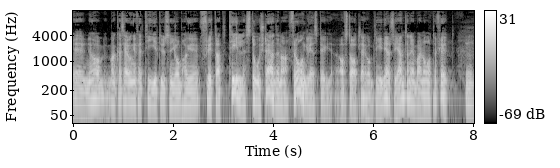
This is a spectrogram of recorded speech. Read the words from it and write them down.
Eh, nu har, man kan säga ungefär 10 000 jobb har ju flyttat till storstäderna från glesbygd av statliga jobb tidigare. Så egentligen är det bara en återflytt. Mm.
